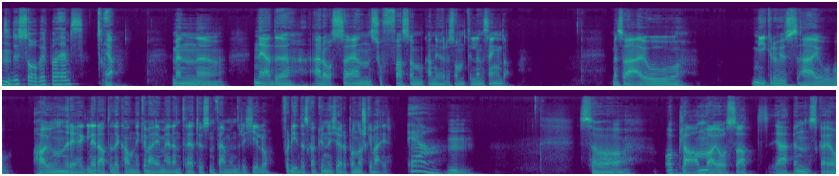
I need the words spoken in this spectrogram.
Så du sover på en hems? Ja. Men eh, nede er det også en sofa som kan gjøres om til en seng, da. Men så er jo Mikrohus er jo, har jo noen regler, at det kan ikke veie mer enn 3500 kilo, fordi det skal kunne kjøre på norske veier. Ja. Mm. Så Og planen var jo også at jeg ønska jo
